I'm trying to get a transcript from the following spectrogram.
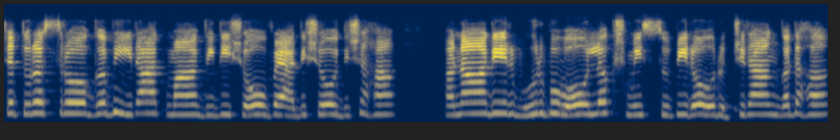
चतुरस्रो गभीरात्मा विदिशो व्यादिशो दिशः। अनादिर्भूर्भुवो लक्ष्मीः सुवीरो रुचिराङ्गदः।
